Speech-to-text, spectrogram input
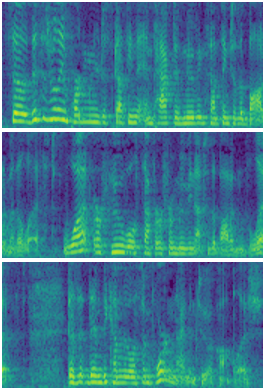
So, this is really important when you're discussing the impact of moving something to the bottom of the list. What or who will suffer from moving that to the bottom of the list? Does it then become the most important item to accomplish?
